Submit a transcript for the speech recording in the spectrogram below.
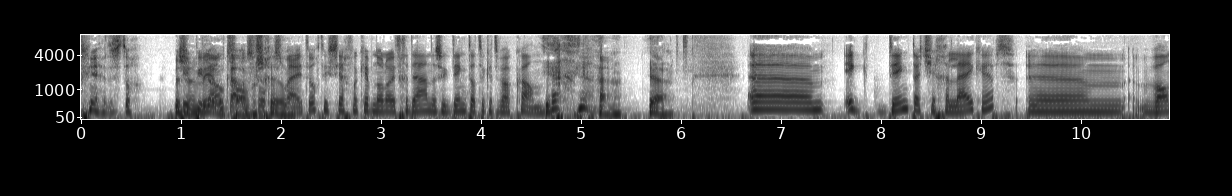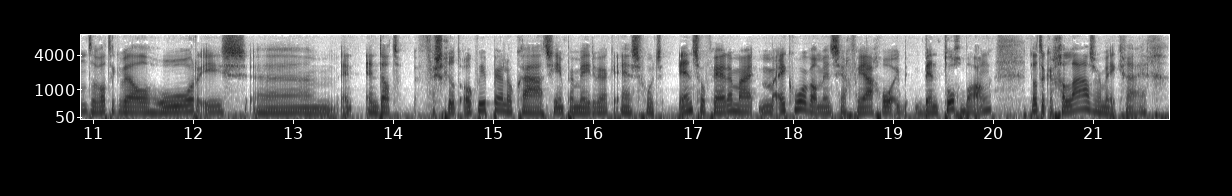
Ja, dat is toch. Een wereld van verschil. Volgens mij toch? Die zegt van ik heb het nog nooit gedaan, dus ik denk dat ik het wel kan. Ja, ja. Um, ik denk dat je gelijk hebt. Um, want wat ik wel hoor is. Um, en, en dat verschilt ook weer per locatie en per medewerker enzovoort en zo verder. Maar, maar ik hoor wel mensen zeggen van ja, goh, ik ben toch bang dat ik er gelazer mee krijg.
